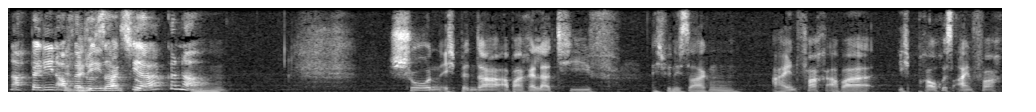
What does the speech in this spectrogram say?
nach Berlin, auch in wenn Berlin, du sagst, du? ja, genau. Mhm. Schon, ich bin da aber relativ, ich will nicht sagen einfach, aber ich brauche es einfach,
